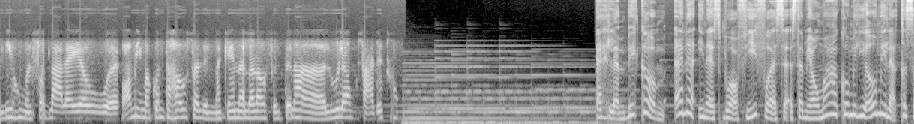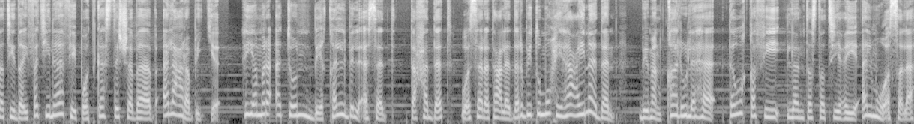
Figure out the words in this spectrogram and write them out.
ليهم الفضل عليا وعمري ما كنت هوصل للمكانة اللي أنا وصلت لها لولا مساعدتهم. أهلا بكم. أنا إيناس بوعفيف وسأستمع معكم اليوم إلى قصة ضيفتنا في بودكاست الشباب العربي. هي امرأة بقلب الأسد. تحدت وسرت على درب طموحها عنادا بمن قالوا لها توقفي لن تستطيعي المواصلة.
